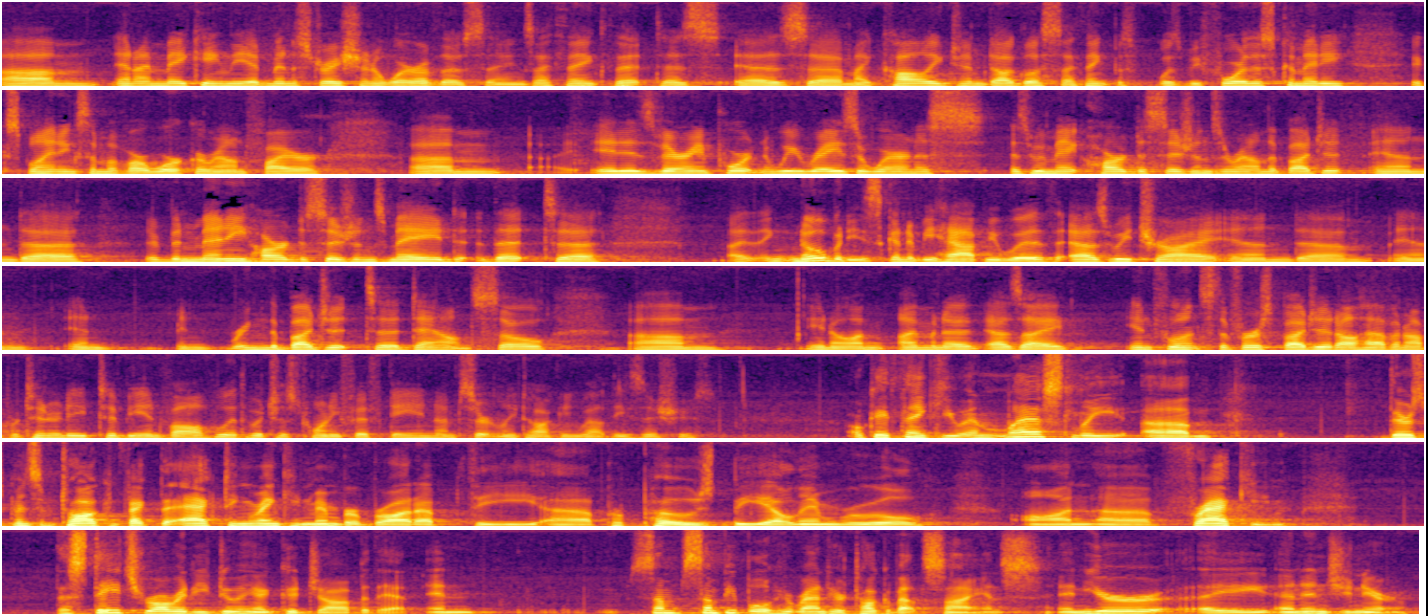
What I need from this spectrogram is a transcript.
Um, and I'm making the administration aware of those things. I think that as, as uh, my colleague Jim Douglas, I think was before this committee, explaining some of our work around fire, um, it is very important that we raise awareness as we make hard decisions around the budget. And uh, there have been many hard decisions made that uh, I think nobody's going to be happy with as we try and, um, and, and, and bring the budget uh, down. So, um, you know, I'm, I'm going to, as I influence the first budget, I'll have an opportunity to be involved with, which is 2015. I'm certainly talking about these issues. Okay, thank you. And lastly, um, there's been some talk. In fact, the acting ranking member brought up the uh, proposed BLM rule on uh, fracking. The states are already doing a good job of that. And some, some people around here talk about science, and you're a, an engineer.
